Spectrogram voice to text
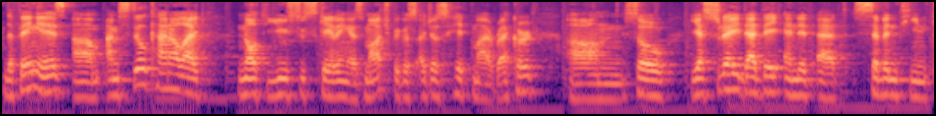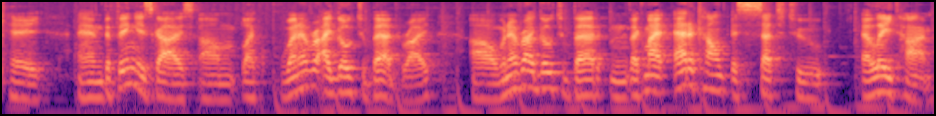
The thing is, um, I'm still kind of like not used to scaling as much because I just hit my record. Um, so yesterday, that day ended at 17k. And the thing is, guys, um, like whenever I go to bed, right? Uh, whenever I go to bed, mm, like my ad account is set to LA time.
